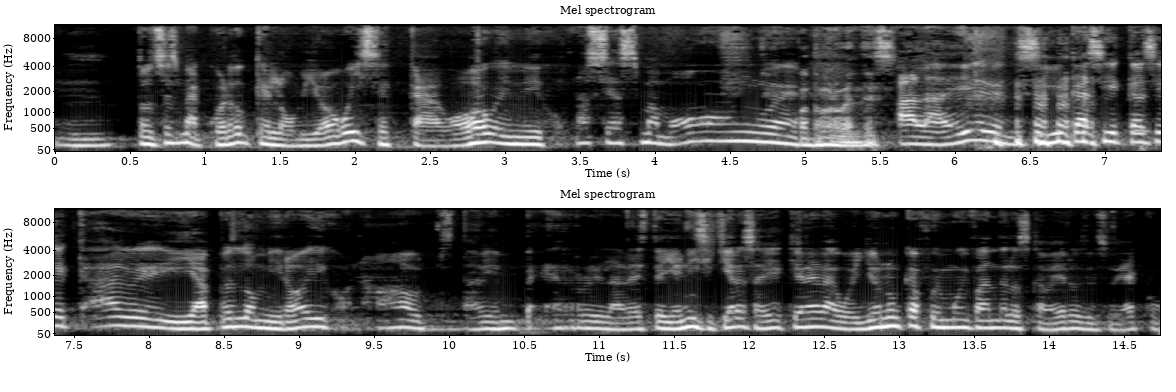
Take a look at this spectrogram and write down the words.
Mm. Entonces me acuerdo que lo vio, güey, y se cagó, güey. Y me dijo, no seas mamón, güey. ¿Cuánto me lo vendes? A la verga, sí, casi, casi acá, güey. Y ya pues lo miró y dijo, no, pues, está bien perro y la de este. Yo ni siquiera sabía quién era, güey. Yo nunca fui muy fan de los caballeros del zodiaco.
